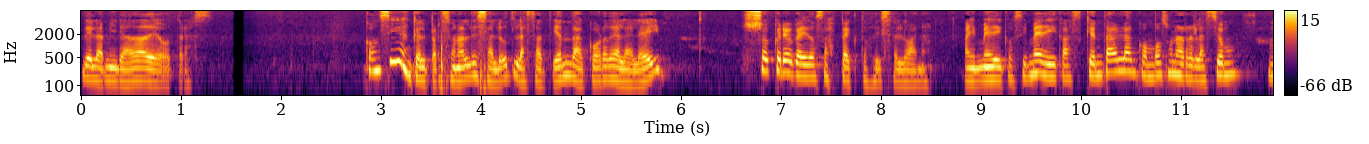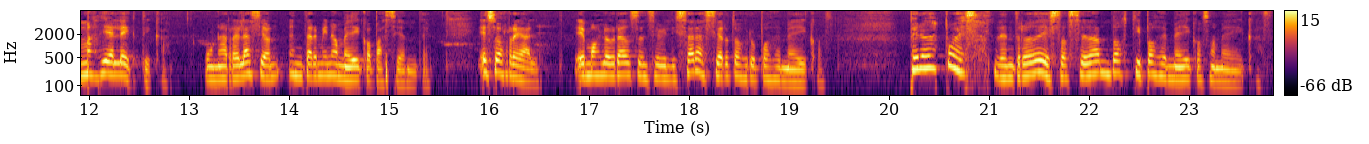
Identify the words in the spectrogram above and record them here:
de la mirada de otras. ¿Consiguen que el personal de salud las atienda acorde a la ley? Yo creo que hay dos aspectos, dice Luana. Hay médicos y médicas que entablan con vos una relación más dialéctica, una relación en término médico-paciente. Eso es real. Hemos logrado sensibilizar a ciertos grupos de médicos. Pero después, dentro de eso, se dan dos tipos de médicos o médicas.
